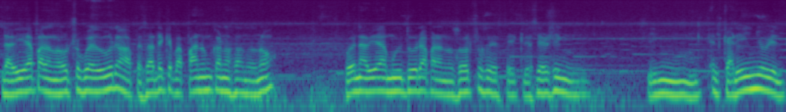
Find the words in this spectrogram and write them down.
la vida para nosotros fue dura, a pesar de que papá nunca nos abandonó. Fue una vida muy dura para nosotros este, crecer sin, sin el cariño y el,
